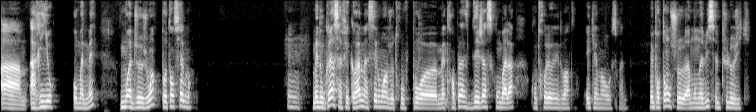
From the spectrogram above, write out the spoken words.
à, à Rio au mois de mai. Mois de juin, potentiellement. Hmm. Mais donc là, ça fait quand même assez loin, je trouve, pour euh, mettre en place déjà ce combat-là contre Leon Edwards et Kamaru Usman. Mais pourtant, je, à mon avis, c'est le plus logique.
